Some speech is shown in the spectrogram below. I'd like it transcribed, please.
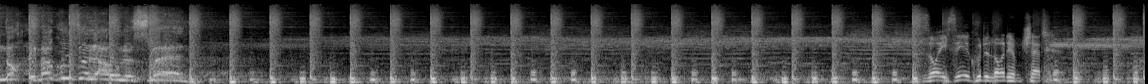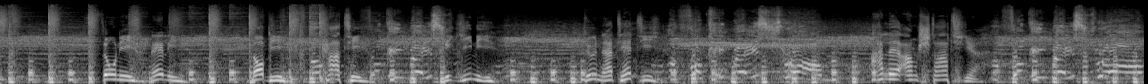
Haben noch immer gute Laune, Sven. So, ich sehe gute Leute im Chat. Stony, Nelly, Nobby, Kati, Regini, Döner Daddy. Alle am Start hier. Fucking bass drum.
